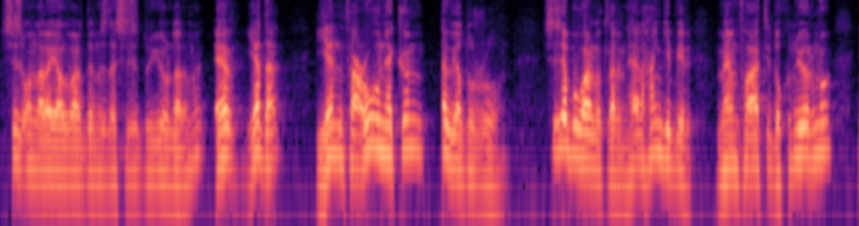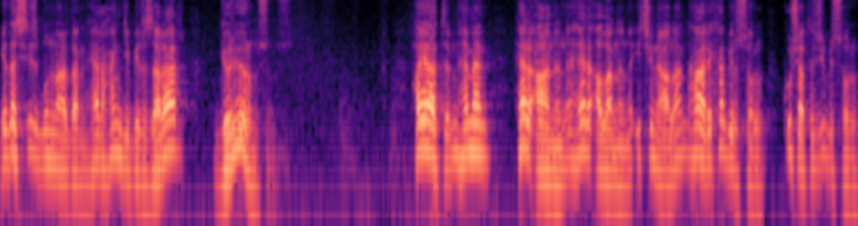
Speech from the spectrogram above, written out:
siz onlara yalvardığınızda sizi duyuyorlar mı? Ev ya da yenfa'unekum ev yadurrun. Size bu varlıkların herhangi bir menfaati dokunuyor mu? Ya da siz bunlardan herhangi bir zarar görüyor musunuz? Hayatın hemen her anını, her alanını içine alan harika bir soru. Kuşatıcı bir soru.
